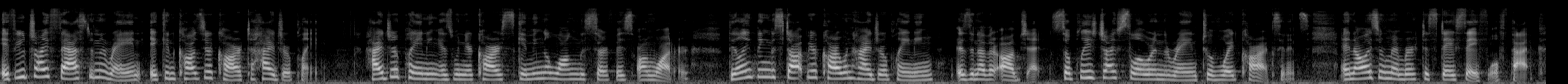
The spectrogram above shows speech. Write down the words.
If you drive fast in the rain, it can cause your car to hydroplane. Hydroplaning is when your car is skimming along the surface on water. The only thing to stop your car when hydroplaning is another object, so please drive slower in the rain to avoid car accidents. And always remember to stay safe, Wolfpack.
